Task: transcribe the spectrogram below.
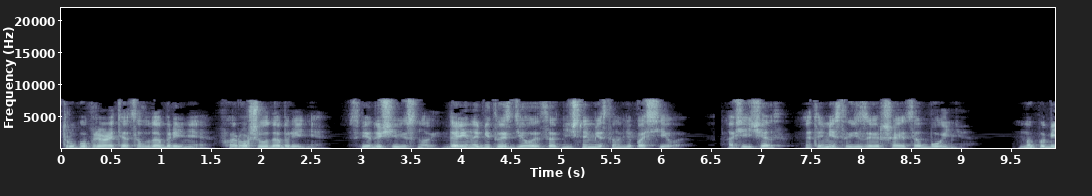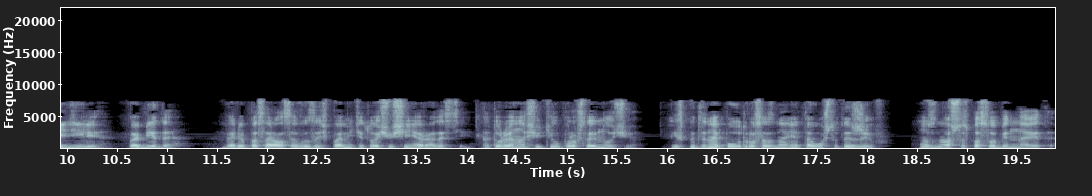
Трупы превратятся в удобрение, в хорошее удобрение, Следующей весной долина битвы сделается отличным местом для посева. А сейчас это место, где завершается бойня. Мы победили. Победа. Гарри постарался вызвать в памяти то ощущение радости, которое он ощутил прошлой ночью. Испытанное поутру сознание того, что ты жив. Он знал, что способен на это.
